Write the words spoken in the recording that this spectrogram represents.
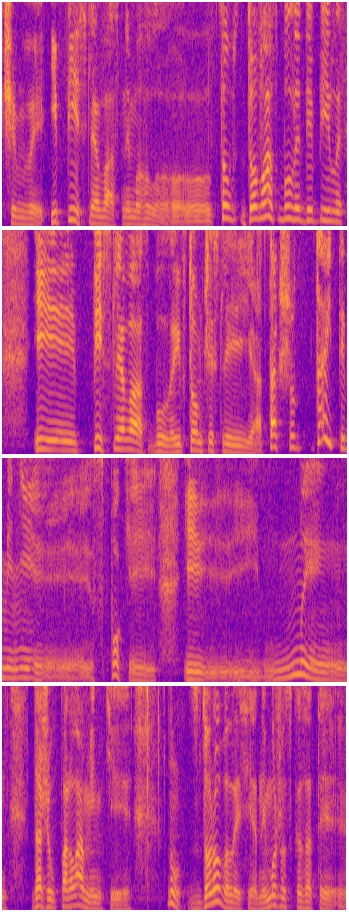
чим ви. І після вас не могло. То, до вас були дебіли, і після вас були, і в тому числі і я. Так що дайте мені спокій. І, і ми навіть в парламенті ну, здоровались, я не можу сказати,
